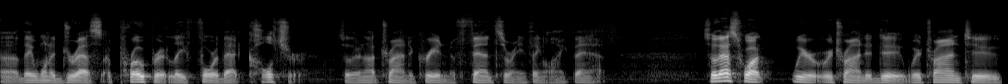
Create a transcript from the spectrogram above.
uh, they want to dress appropriately for that culture. So they're not trying to create an offense or anything like that. So that's what we're, we're trying to do. We're trying to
